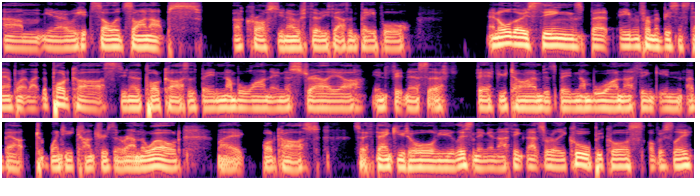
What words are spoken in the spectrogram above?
um, you know, we hit solid signups across, you know, 30,000 people and all those things. But even from a business standpoint, like the podcast, you know, the podcast has been number one in Australia in fitness a fair few times. It's been number one, I think, in about 20 countries around the world, my podcast. So thank you to all of you listening. And I think that's really cool because obviously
